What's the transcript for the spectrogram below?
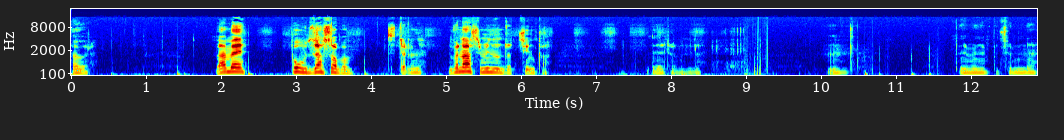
Dobra. Mamy pół za sobą. 14, 12 minut odcinka. Nie tak źle. Mm. To nie będzie potrzebne.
